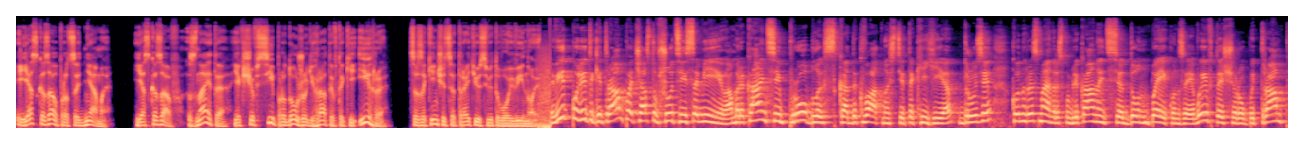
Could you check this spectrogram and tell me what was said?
І я сказав про це днями. Я сказав: знаєте, якщо всі продовжують грати в такі ігри, це закінчиться третьою світовою війною. Від політики Трампа часто в шоці і самі американці. Проблиск адекватності таки є. Друзі, конгресмен республіканець Дон Бейкон заявив, те, що робить Трамп,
